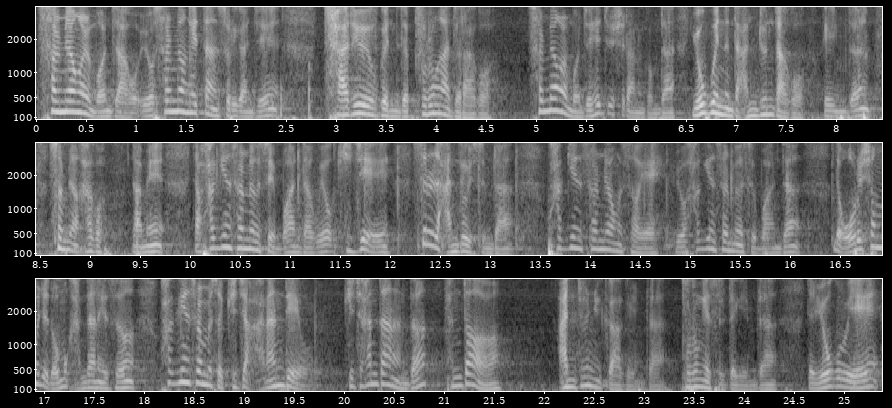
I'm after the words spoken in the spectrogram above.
설명을 먼저 하고. 요 설명했다는 소리가 이제 자료 요구했는데 불응하더라고. 설명을 먼저 해주시라는 겁니다. 요구했는데 안 준다고. 그입니다 설명하고. 그다음에 확인 설명서에 뭐 한다고요? 기재에 쓸 안도 있습니다. 확인 설명서에. 요 확인 설명서에 뭐 한다? 근데 오류 시험 문제 너무 간단해서 확인 설명서 기재 안 한대요 기재 한다 안 한다? 한다. 안 주니까 그입니다. 불응했을 때입니다. 요구에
